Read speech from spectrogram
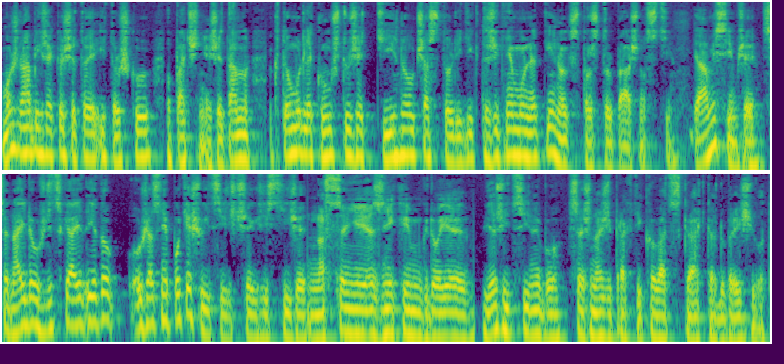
Možná bych řekl, že to je i trošku opačně, že tam k tomuhle kumštu, že tíhnou často lidi, kteří k němu netíhnou z prostopášnosti. Já myslím, že se najdou vždycky a je to úžasně potěšující, když člověk zjistí, že na scéně je s někým, kdo je věřící nebo se snaží praktikovat zkrátka dobrý život.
